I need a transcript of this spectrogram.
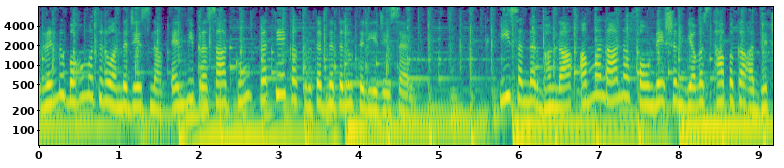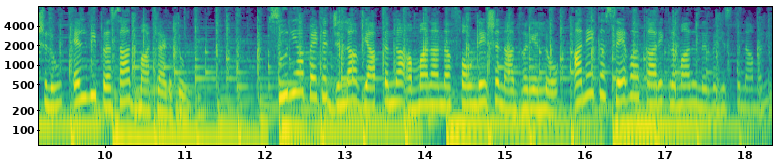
రెండు బహుమతులు అందజేసిన ఎల్వి ప్రసాద్కు ప్రత్యేక కృతజ్ఞతలు తెలియజేశారు. ఈ సందర్భంగా అమ్మ నాన్న ఫౌండేషన్ వ్యవస్థాపక అధ్యక్షులు ఎల్వి ప్రసాద్ మాట్లాడుతూ సూర్యాపేట జిల్లా వ్యాప్తంగా అమ్మానాన్న ఫౌండేషన్ ఆధ్వర్యంలో అనేక సేవా కార్యక్రమాలు నిర్వహిస్తున్నామని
